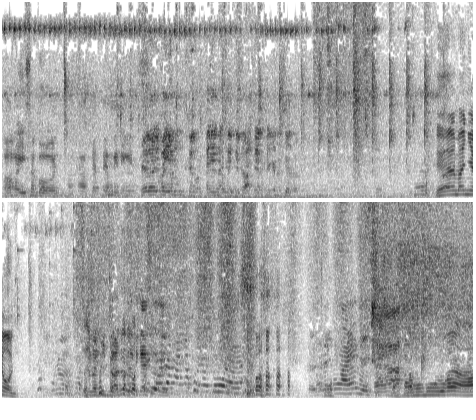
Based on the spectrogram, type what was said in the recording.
Oh. Okay, sabon. After 10 minutes. Pero iba yung kayo na sa ginawa. Kayo na sir. Yan naman yun. Namumuro ka ha.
